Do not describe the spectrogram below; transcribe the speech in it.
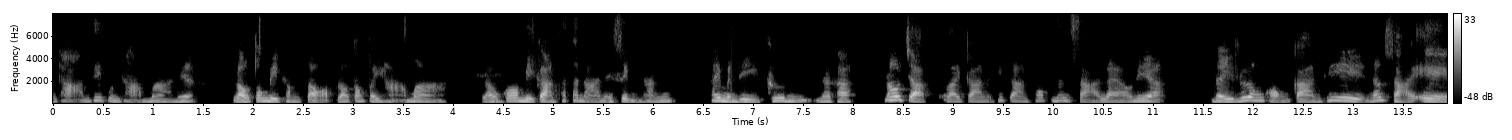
ำถามที่คุณถามมาเนี่ย เราต้องมีคำตอบ เราต้องไปหามา แล้วก็มีการพัฒนาในสิ่งนั้นให้มันดีขึ้นนะคะ นอกจากรายการที่การพบนักศึกษาแล้วเนี่ยในเรื่องของการที่นักศึกษาเอง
